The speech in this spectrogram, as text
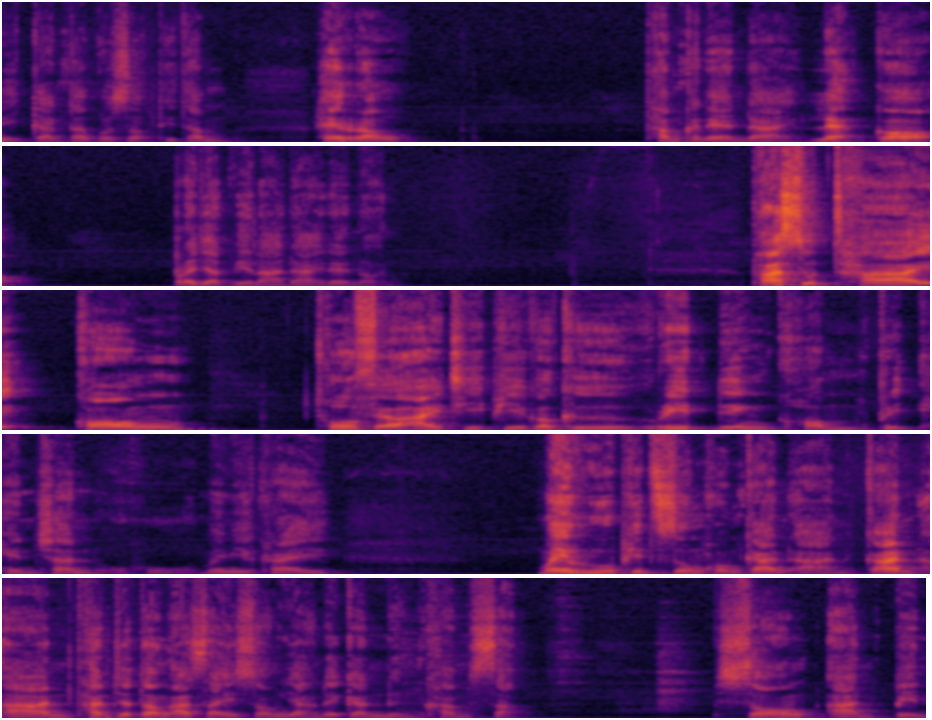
นิคการทำข้อสอบที่ทำให้เราทำคะแนนได้ และก็ประหยัดเวลาได้แน่นอน พาร์ทสุดท้ายของ TOEFL ITP ก็คือ reading comprehension โอ้โห ไม่มีใคร ไม่รู้พิษสงของการอ่าน การอ่านท่านจะต้องอาศัย 2 อย่างด้วยกัน1คำศัพท์ 2 อ่านเป็น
